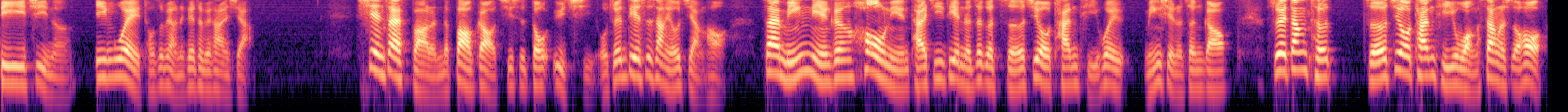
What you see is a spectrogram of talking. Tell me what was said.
第一季呢？因为投资朋友，你可以特别看一下，现在法人的报告其实都预期。我昨天电视上有讲哈，在明年跟后年，台积电的这个折旧摊体会明显的增高，所以当特折旧摊提往上的时候，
